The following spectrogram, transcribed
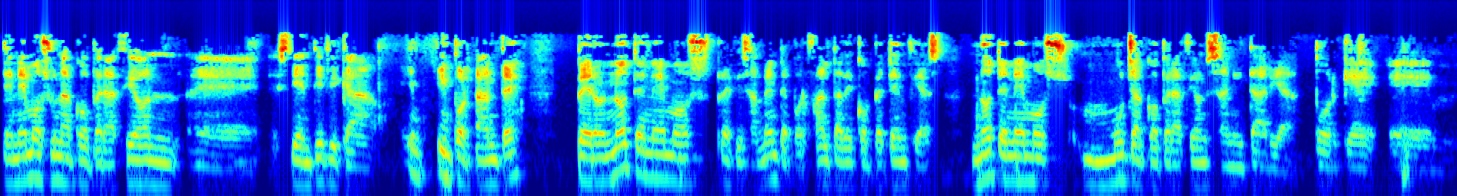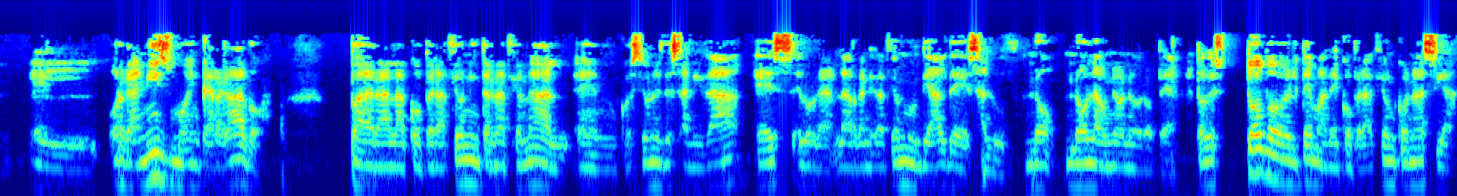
tenemos una cooperación eh, científica importante, pero no tenemos, precisamente por falta de competencias, no tenemos mucha cooperación sanitaria porque eh, el organismo encargado para la cooperación internacional en cuestiones de sanidad es la Organización Mundial de Salud, no, no la Unión Europea. Entonces, todo el tema de cooperación con Asia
